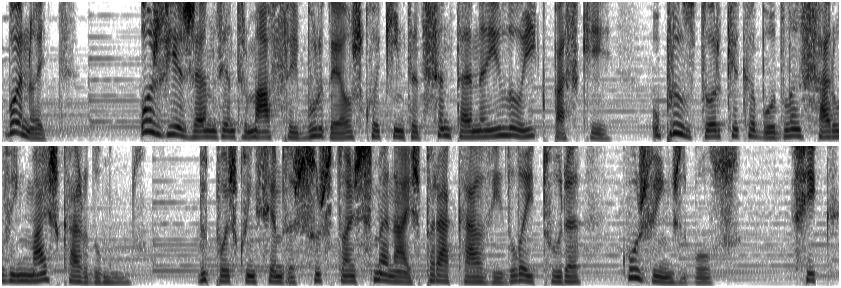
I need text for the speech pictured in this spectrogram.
Boa noite. Hoje viajamos entre Mafra e Bordeaux com a Quinta de Santana e Loïc Pasquet, o produtor que acabou de lançar o vinho mais caro do mundo. Depois conhecemos as sugestões semanais para a cave de leitura com os vinhos de bolso. Fique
